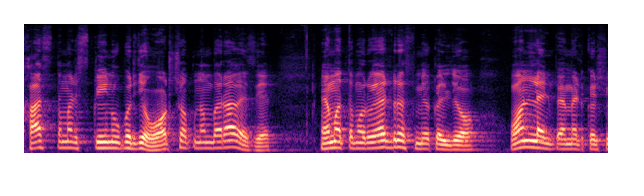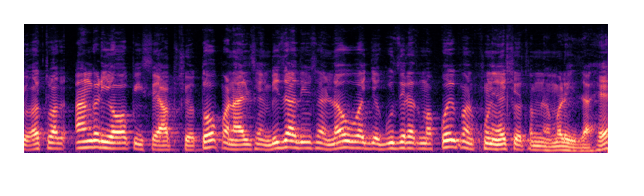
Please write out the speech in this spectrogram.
ખાસ તમારી સ્ક્રીન ઉપર જે વોટ્સઅપ નંબર આવે છે, એમાં તમારું એડ્રેસ મોકલજો. ઓનલાઈન પેમેન્ટ કરશો અથવા આંગળીયા ઓફિસે આપશો તો પણ હાલશે બીજા દિવસે નવ વાગ્યે ગુજરાતમાં કોઈ પણ ખૂણે હશો તમને મળી જશે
